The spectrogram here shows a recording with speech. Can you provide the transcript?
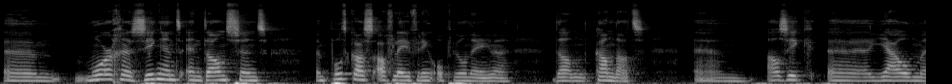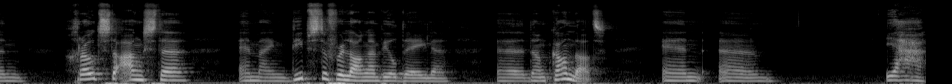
um, morgen zingend en dansend een podcastaflevering op wil nemen, dan kan dat. Um, als ik uh, jou mijn grootste angsten en mijn diepste verlangen wil delen, uh, dan kan dat. En um, ja.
